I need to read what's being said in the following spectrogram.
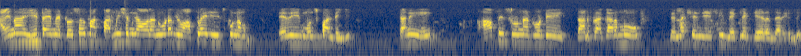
అయినా ఏ టైం ఎట్లా వస్తుందో మాకు పర్మిషన్ కావాలని కూడా మేము అప్లై చేసుకున్నాం. ఏది మున్సిపాలిటీకి. కానీ ఆఫీసులో ఉన్నటువంటి దాని ప్రకారము నిర్లక్ష్యం చేసి నెగ్లెక్ట్ చేయడం జరిగింది.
